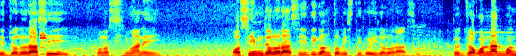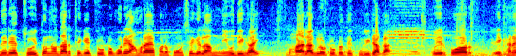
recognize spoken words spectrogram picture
এই জলরাশি কোনো সীমা নেই। অসীম জলরাশি, দিগন্ত বিস্তৃত এই জলরাশি। তো জগন্নাথ মন্দিরে চৈতন্যদার থেকে টোটো করে আমরা এখন পৌঁছে গেলাম নিউ দীঘায়। ভাড়া লাগল টোটোতে কুড়ি টাকা। তো এরপর এখানে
